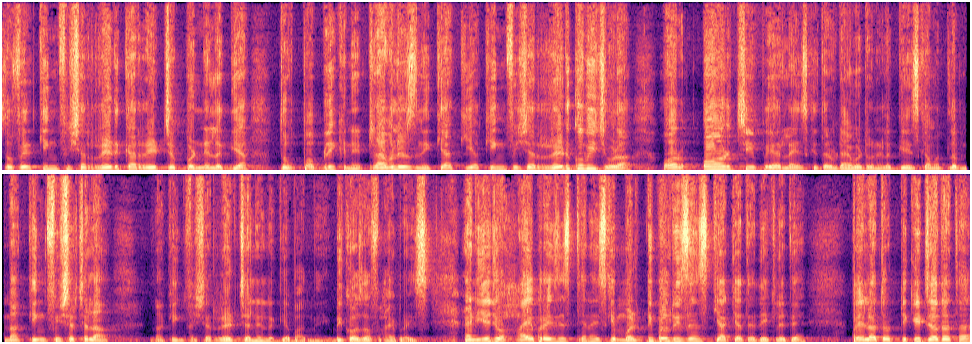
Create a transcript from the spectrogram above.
तो फिर किंग फिशर रेड का रेट जब बढ़ने लग गया तो पब्लिक ने ट्रैवलर्स ने क्या किया? किंग फिशर रेड को भी छोड़ा और और चीप एयरलाइंस की तरफ़ डाइवर्ट होने लग गया इसका मतलब ना किंग फिशर चला, ना किंग फिशर रेड चलने लग गया बाद में because of high price and ये जो हाई प्राइजेस थे ना, इसके मल्टीपल रीजन क्या क्या थे देख लेते हैं। पहला तो टिकट ज़्यादा था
